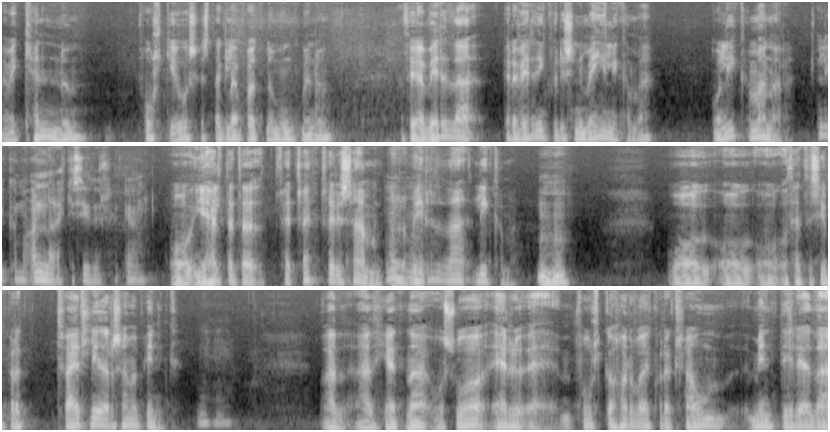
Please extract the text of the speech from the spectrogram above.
að við kennum fólki og sérstaklega börnum og ungmennum að þau að verða, vera verðing fyrir sínum eiginlíkama og líka mannara líka maður annar ekki síður já. og ég held að þetta tvent verið saman bara mm -hmm. virða líka maður mm -hmm. og, og, og, og þetta sé bara tvær hlýðar á sama pinning mm -hmm. að, að hérna og svo eru eh, fólk að horfa eitthvað klámyndir eða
